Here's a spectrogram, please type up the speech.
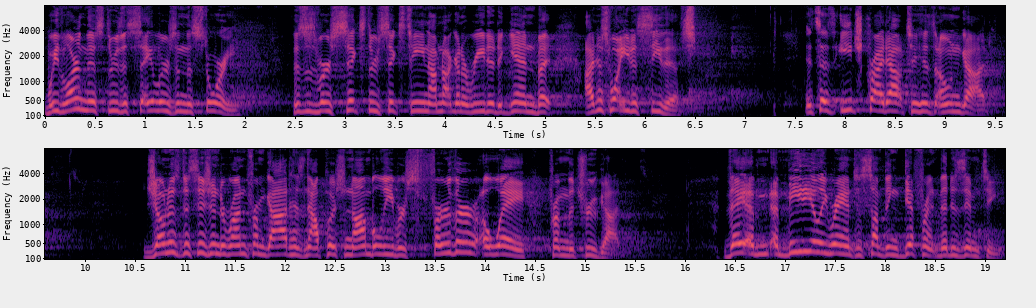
We learn this through the sailors in the story. This is verse 6 through 16. I'm not going to read it again, but I just want you to see this. It says, Each cried out to his own God. Jonah's decision to run from God has now pushed non believers further away from the true God. They immediately ran to something different that is empty.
